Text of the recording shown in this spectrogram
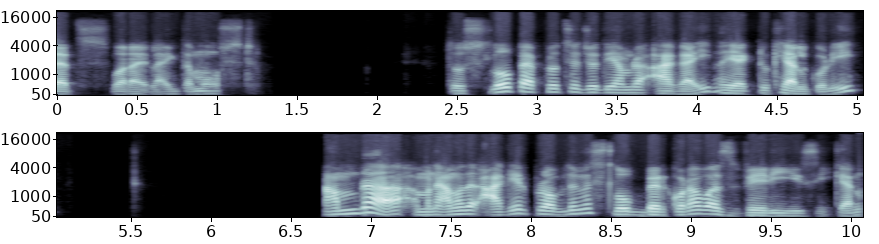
that's what I like the most তো স্লোপ অ্যাপ্রোচে যদি আমরা আগাই ভাই একটু খেয়াল করি। আমরা মানে আমাদের আগের প্রবলেমে স্লোপ বের করা ওয়াজ ভেরি ইজি কেন?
